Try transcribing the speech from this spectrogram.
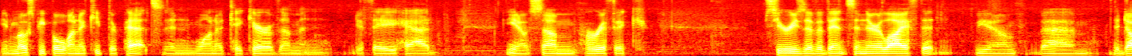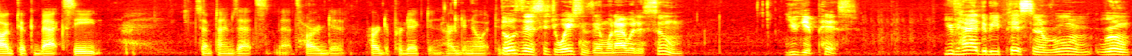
you know, most people want to keep their pets and want to take care of them. And if they had, you know, some horrific series of events in their life that, you know, um, the dog took a back seat, sometimes that's that's hard to hard to predict and hard to know what to Those do. are the situations then when I would assume you get pissed. You've had to be pissed in a room room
